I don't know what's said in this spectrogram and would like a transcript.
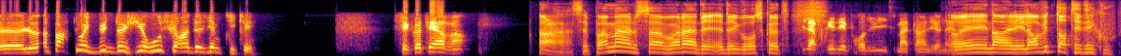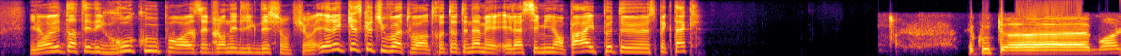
euh, le 1 partout avec but de Giroud sur un deuxième ticket. C'est coté à 20. Ah, c'est pas mal ça, voilà, des, grosses cotes. Il a pris des produits ce matin, Lionel. Oui, non, il a envie de tenter des coups. Il a envie de tenter des gros coups pour euh, cette journée de Ligue des Champions. Eric, qu'est-ce que tu vois, toi, entre Tottenham et, l'AC Milan? Pareil, peu de spectacle Écoute, euh, moi,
